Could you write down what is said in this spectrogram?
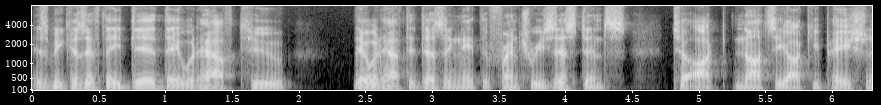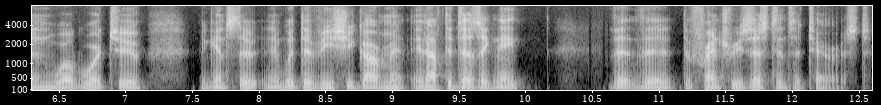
is because if they did, they would have to they would have to designate the French resistance to Nazi occupation in World War II against the with the Vichy government. They'd have to designate the, the, the French resistance a terrorist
